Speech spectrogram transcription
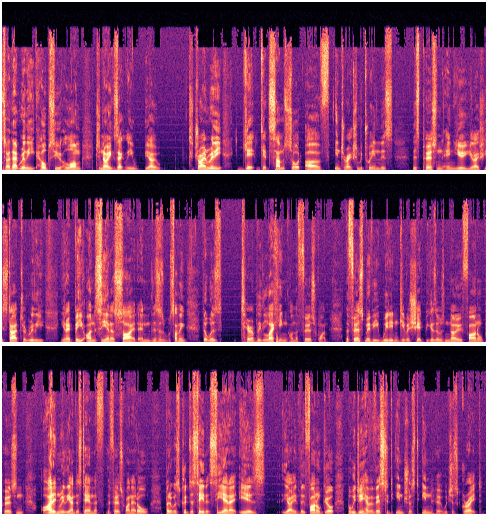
so that really helps you along to know exactly, you know, to try and really get get some sort of interaction between this this person and you. You'll actually start to really, you know, be on Sienna's side, and this is something that was terribly lacking on the first one. The first movie we didn't give a shit because there was no final person. I didn't really understand the the first one at all, but it was good to see that Sienna is, you know, the final girl, but we do have a vested interest in her, which is great.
